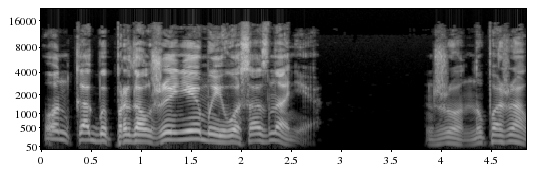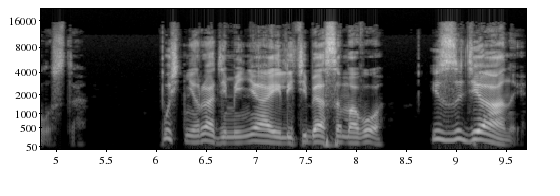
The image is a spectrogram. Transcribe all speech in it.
Он как бы продолжение моего сознания. Джон, ну, пожалуйста. Пусть не ради меня или тебя самого. Из-за Дианы.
